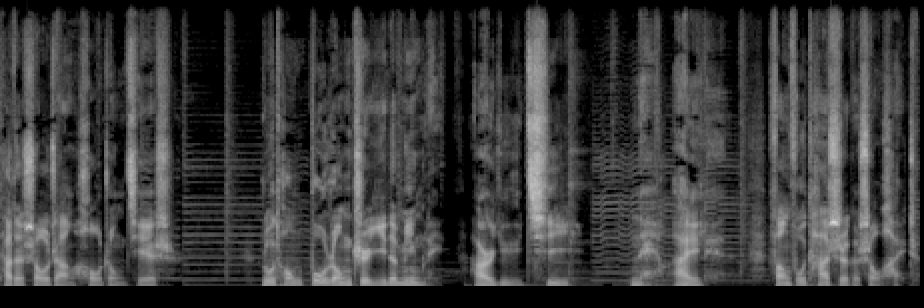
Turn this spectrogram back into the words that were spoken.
他的手掌厚重结实，如同不容置疑的命令。而语气那样哀怜，仿佛他是个受害者。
